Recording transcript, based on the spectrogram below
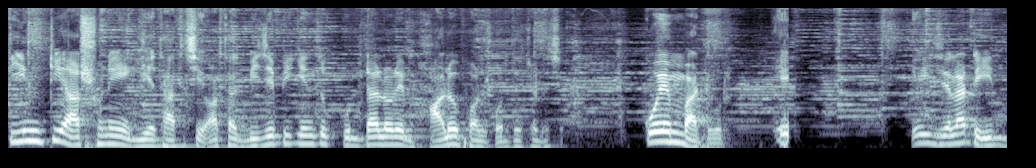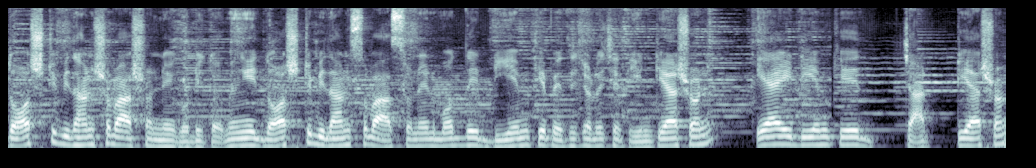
তিনটি আসনে এগিয়ে থাকছে। অর্থাৎ বিজেপি কিন্তু কুড্ডালোরে ভালো ফল করতে চলেছে। কোয়েম্বাটুর এই জেলাটি দশটি বিধানসভা আসন নিয়ে গঠিত এবং এই দশটি বিধানসভা আসনের মধ্যে ডিএমকে পেতে চলেছে তিনটি আসন, এআইডিএমকে চারটি আসন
